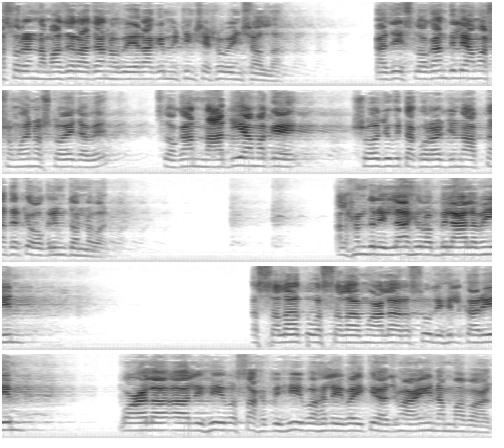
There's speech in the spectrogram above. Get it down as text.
আসরের নামাজের আজান হবে, এর আগে মিটিং শেষ হবে ইনশাল্লাহ কাজে স্লোগান দিলে আমার সময় নষ্ট হয়ে যাবে। স্লোগান না দিয়ে আমাকে সহযোগিতা করার জন্য আপনাদেরকে অগ্রিম ধন্যবাদ। আলহামদুলিল্লাহ রবিল আলমিন। আসসালাত ওয়াসালাম আলা করিম ওয়ালা আলিহি ওসাহবিহি ওয়াহলি বাইতি আজমাইন আম্মাবাদ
